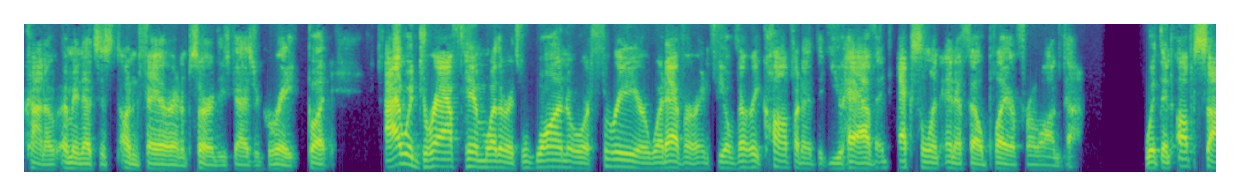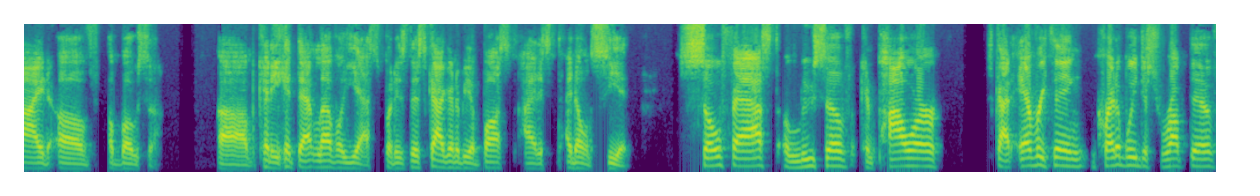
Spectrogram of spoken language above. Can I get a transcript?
kind of i mean that's just unfair and absurd. These guys are great. But i would draft him whether it's one or three or whatever and feel very confident that you have an excellent nfl player for a long time with an upside of a bosa. Um, can he hit that level? Yes. But is this guy going to be a bust? I just i don't see it. So fast elusive can power he's got everything incredibly disruptive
